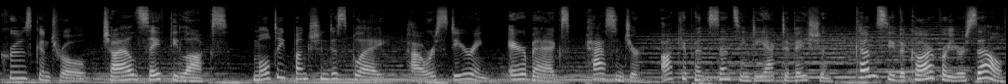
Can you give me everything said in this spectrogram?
cruise control, child safety locks, multifunction display, power steering, airbags, passenger, occupant sensing deactivation. Come see the car for yourself.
